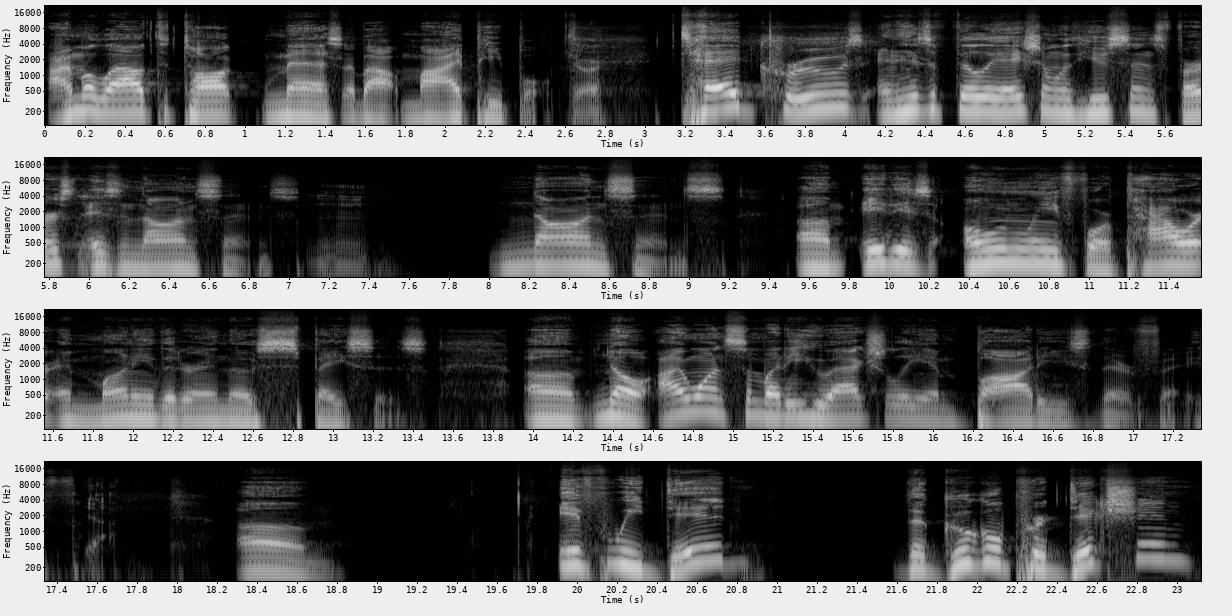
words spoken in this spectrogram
I'm allowed to talk mess about my people. Sure. Ted Cruz and his affiliation with Houston's First is nonsense. Nonsense. Um, it is only for power and money that are in those spaces. Um, no, I want somebody who actually embodies their faith. Yeah. If we did, the Google prediction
